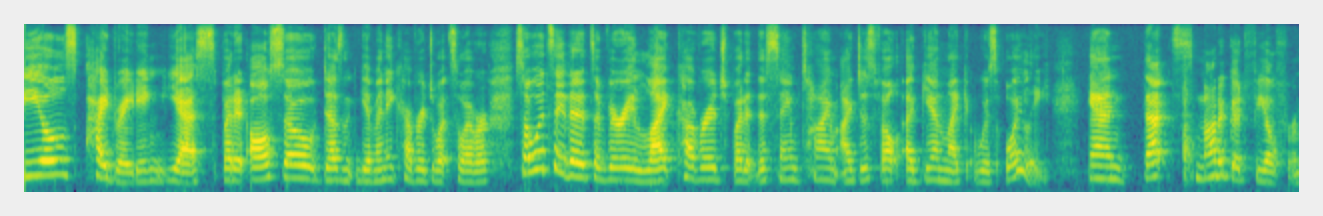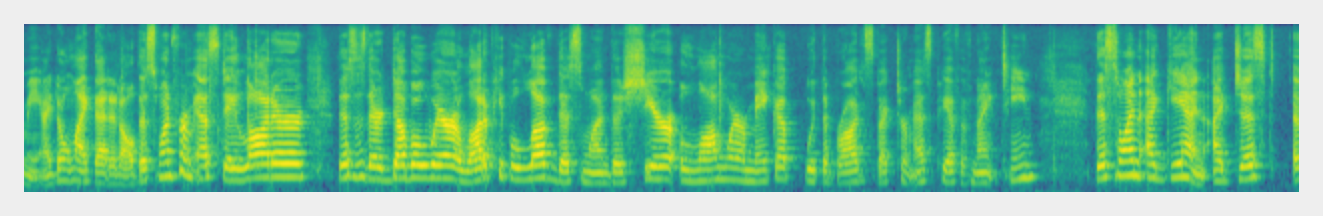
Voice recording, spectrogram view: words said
feels hydrating yes but it also doesn't give any coverage whatsoever. So i would say that it's a very light coverage but at the same time i just felt again like it was oily. And that's not a good feel for me. I don't like that at all. This one from estee lauder this is their double wear. A lot of people love this one the sheer long wear makeup with the broad spectrum spf of 19 this one again i just uh,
